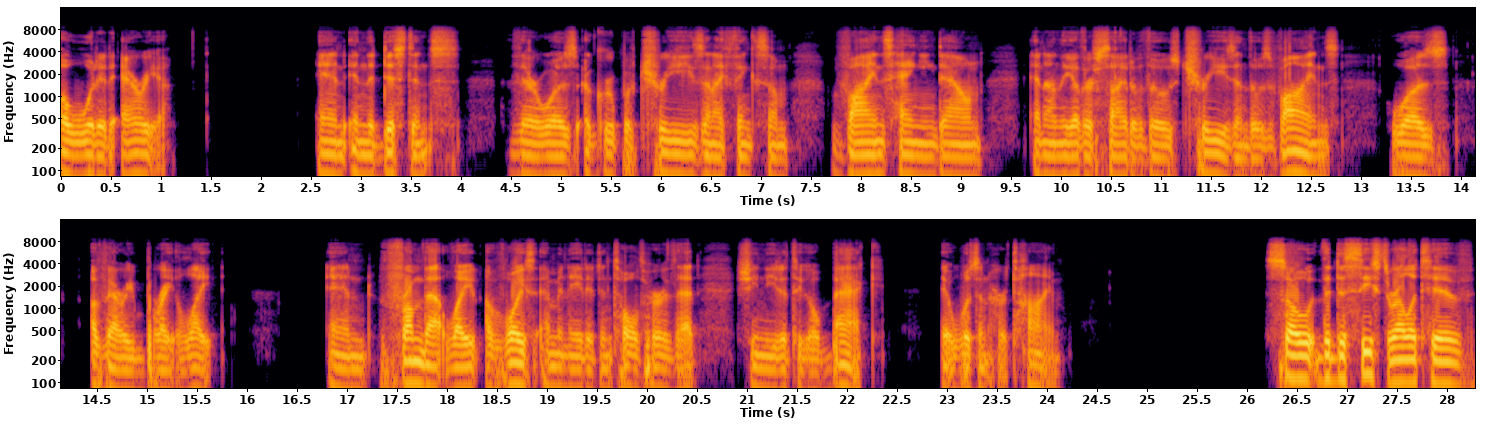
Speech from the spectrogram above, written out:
a wooded area. And in the distance, there was a group of trees and I think some vines hanging down. And on the other side of those trees and those vines was a very bright light. And from that light, a voice emanated and told her that she needed to go back. It wasn't her time. So the deceased relative,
